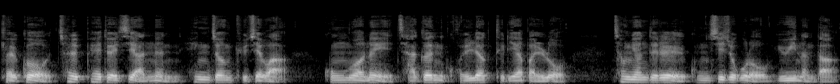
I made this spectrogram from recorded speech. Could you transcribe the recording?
결코 철폐되지 않는 행정 규제와 공무원의 작은 권력들이야말로 청년들을 공시적으로 유인한다.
